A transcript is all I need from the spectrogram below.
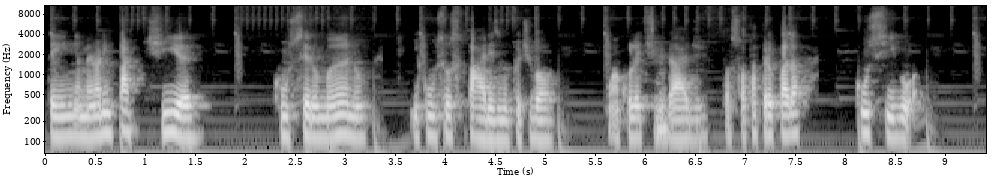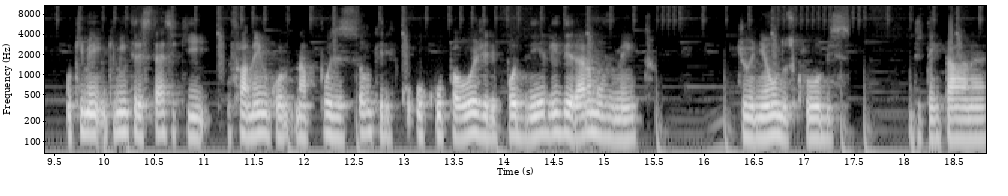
tem a menor empatia com o ser humano e com seus pares no futebol, com a coletividade. Então só está preocupada consigo o que, me, o que me entristece é que o Flamengo, na posição que ele ocupa hoje, ele poderia liderar um movimento de união dos clubes, de tentar né,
